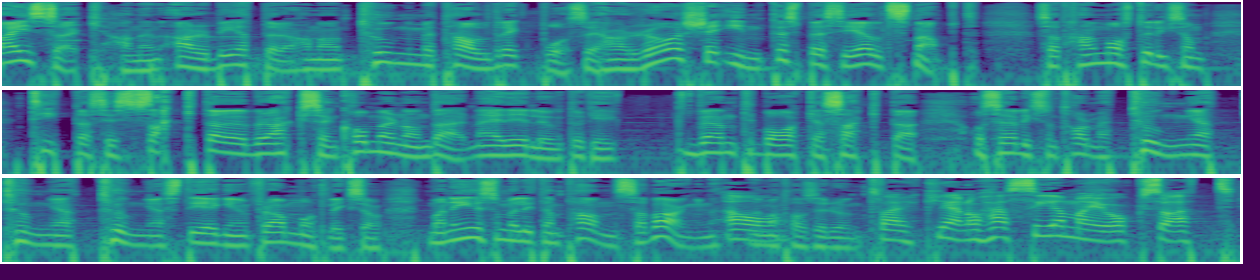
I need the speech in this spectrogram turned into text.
Isaac, han är en arbetare. Han har en tung metalldräkt på sig. Han rör sig inte speciellt snabbt. Så att han måste liksom titta sig sakta över axeln. Kommer någon där? Nej, det är lugnt. Okej. Vänd tillbaka sakta. Och sen liksom ta de här tunga, tunga, tunga stegen framåt liksom. Man är ju som en liten pansarvagn Ja. när man tar sig runt. Verkligen. Och här ser man ju också att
